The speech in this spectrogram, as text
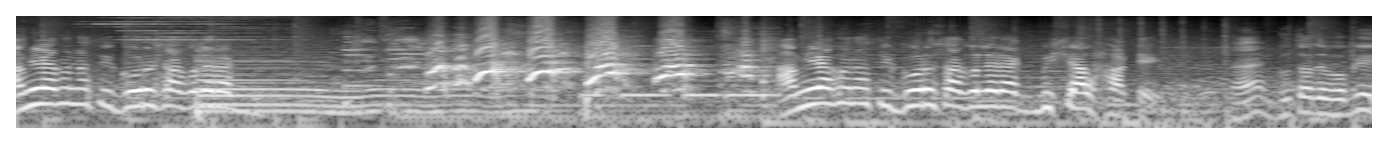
আমি এখন আছি গরু ছাগলের এক আমি এখন আছি গরু ছাগলের এক বিশাল হাটে। হ্যাঁ গুতা দেবো কি।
